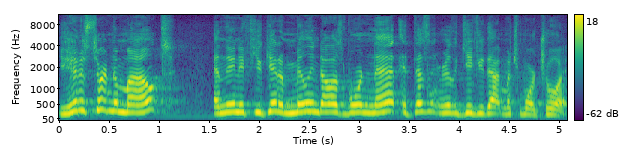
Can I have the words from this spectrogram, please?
You hit a certain amount, and then if you get a million dollars more than that, it doesn't really give you that much more joy.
